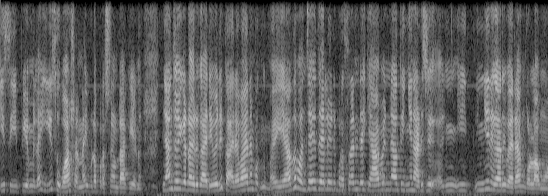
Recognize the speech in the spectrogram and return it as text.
ഈ സി പി എമ്മിലെ ഈ സുഭാഷ് എണ്ണ ഇവിടെ പ്രശ്നം ഉണ്ടാക്കിയാണ്. ഞാൻ ചോദിക്കട്ടെ ഒരു കാര്യം ഒരു കരവാരം ഏത് പഞ്ചായത്തിലും ഒരു പ്രസിഡന്റ് ക്യാബിനകത്ത് ഇങ്ങനെ അടിച്ച് ഇങ്ങനെ കയറി വരാൻ കൊള്ളാമോ?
